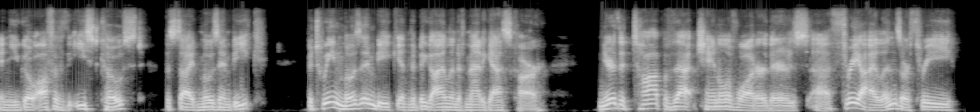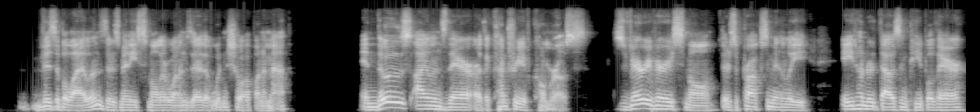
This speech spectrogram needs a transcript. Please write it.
and you go off of the east coast beside Mozambique, between Mozambique and the big island of Madagascar, near the top of that channel of water, there's uh, three islands or three visible islands. There's many smaller ones there that wouldn't show up on a map. And those islands there are the country of Comoros. It's very, very small. There's approximately 800,000 people there.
